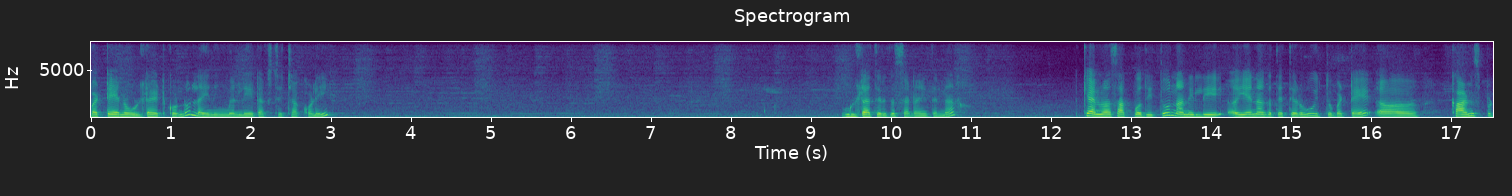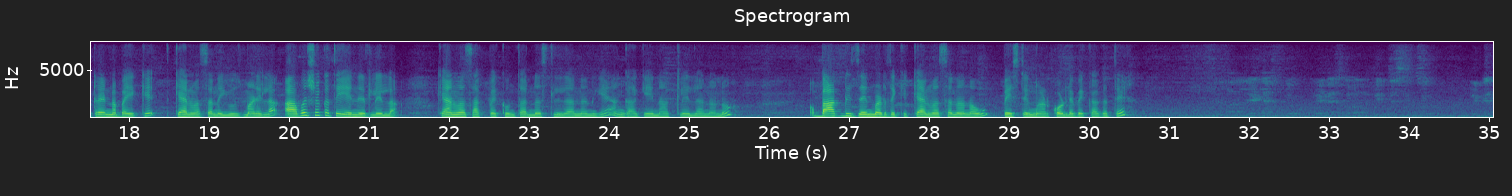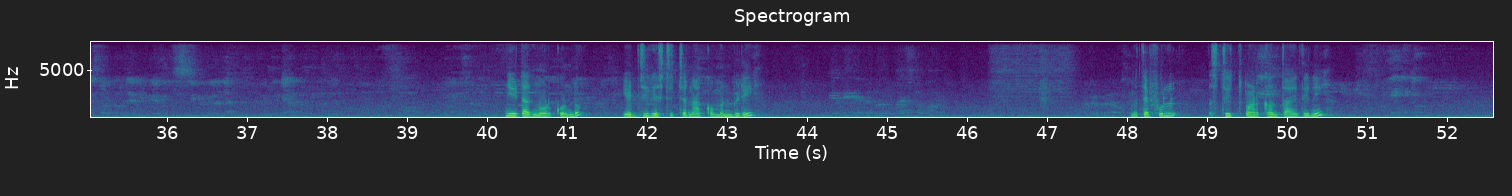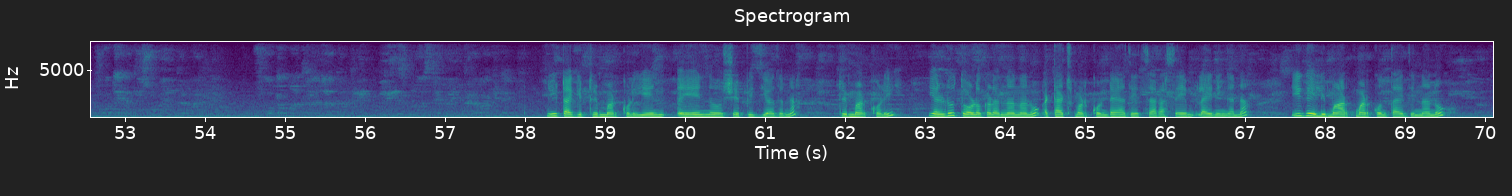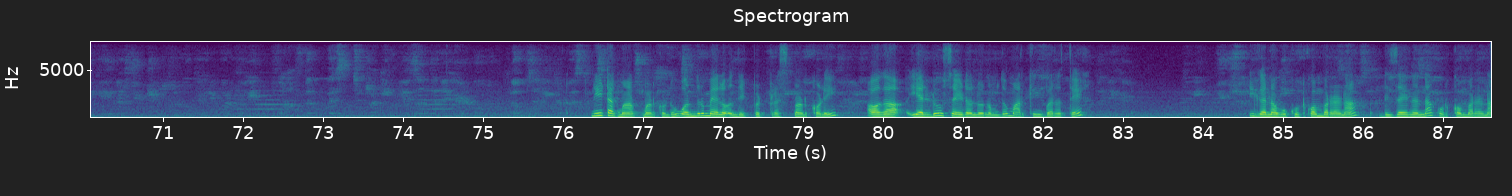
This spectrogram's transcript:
ಬಟ್ಟೆಯನ್ನು ಉಲ್ಟಾ ಇಟ್ಕೊಂಡು ಲೈನಿಂಗ್ ಮೇಲೆ ನೀಟಾಗಿ ಸ್ಟಿಚ್ ಹಾಕ್ಕೊಳ್ಳಿ. ಉಲ್ಟಾ ತಿರುಗಿಸೋಣ ಇದನ್ನು. ಕ್ಯಾನ್ವಾಸ್ ಹಾಕ್ಬೋದಿತ್ತು. ನಾನಿಲ್ಲಿ ಏನಾಗುತ್ತೆ ತೆರವು ಇತ್ತು ಬಟ್ಟೆ ಕಾಣಿಸ್ಬಿಟ್ರೆ ಅನ್ನೋ ಬಯಕೆ ಕ್ಯಾನ್ವಾಸನ್ನು ಯೂಸ್ ಮಾಡಿಲ್ಲ. ಅವಶ್ಯಕತೆ ಏನಿರಲಿಲ್ಲ. ಕ್ಯಾನ್ವಾಸ್ ಹಾಕಬೇಕು ಅಂತ ಅನ್ನಿಸ್ಲಿಲ್ಲ ನನಗೆ. ಹಂಗಾಗಿ ಏನು ಹಾಕಲಿಲ್ಲ ನಾನು. ಬ್ಯಾಕ್ ಡಿಸೈನ್ ಮಾಡೋದಕ್ಕೆ ಕ್ಯಾನ್ವಾಸನ್ನು ನಾವು ಪೇಸ್ಟಿಂಗ್ ಮಾಡಿಕೊಳ್ಳೇಬೇಕಾಗತ್ತೆ ನೀಟಾಗಿ ನೋಡಿಕೊಂಡು ಎಡ್ಜಿಗೆ ಸ್ಟಿಚ್ಚನ್ನು ಹಾಕ್ಕೊಂಬಂದ್ಬಿಡಿ ಮತ್ತು ಫುಲ್ ಸ್ಟಿಚ್ ಮಾಡ್ಕೊತಾ ಇದ್ದೀನಿ. ನೀಟಾಗಿ ಟ್ರಿಮ್ ಮಾಡ್ಕೊಳ್ಳಿ. ಏನು ಏನು ಶೇಪ್ ಇದೆಯೋ ಅದನ್ನು ಟ್ರಿಮ್ ಮಾಡ್ಕೊಳ್ಳಿ. ಎರಡೂ ತೋಳುಗಳನ್ನು ನಾನು ಅಟ್ಯಾಚ್ ಮಾಡಿಕೊಂಡೆ ಅದೇ ಥರ ಸೇಮ್ ಲೈನಿಂಗನ್ನು ಈಗ ಇಲ್ಲಿ ಮಾರ್ಕ್ ಮಾಡ್ಕೊತಾ ಇದ್ದೀನಿ ನಾನು. ನೀಟಾಗಿ ಮಾರ್ಕ್ ಮಾಡಿಕೊಂಡು ಒಂದ್ರ ಮೇಲೆ ಒಂದು ಇಟ್ಬಿಟ್ಟು ಪ್ರೆಸ್ ಮಾಡ್ಕೊಳ್ಳಿ. ಆವಾಗ ಎರಡೂ ಸೈಡಲ್ಲೂ ನಮ್ಮದು ಮಾರ್ಕಿಂಗ್ ಬರುತ್ತೆ. ಈಗ ನಾವು ಕುಟ್ಕೊಂಬರೋಣ ಡಿಸೈನನ್ನು ಕುಟ್ಕೊಂಬರೋಣ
